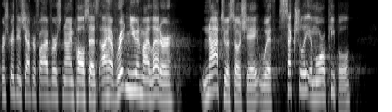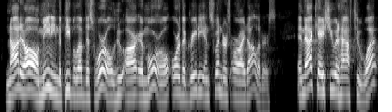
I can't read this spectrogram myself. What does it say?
1 Corinthians chapter 5, verse 9, Paul says, I have written you in my letter not to associate with sexually immoral people, not at all meaning the people of this world who are immoral or the greedy and swindlers or idolaters. In that case, you would have to what?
